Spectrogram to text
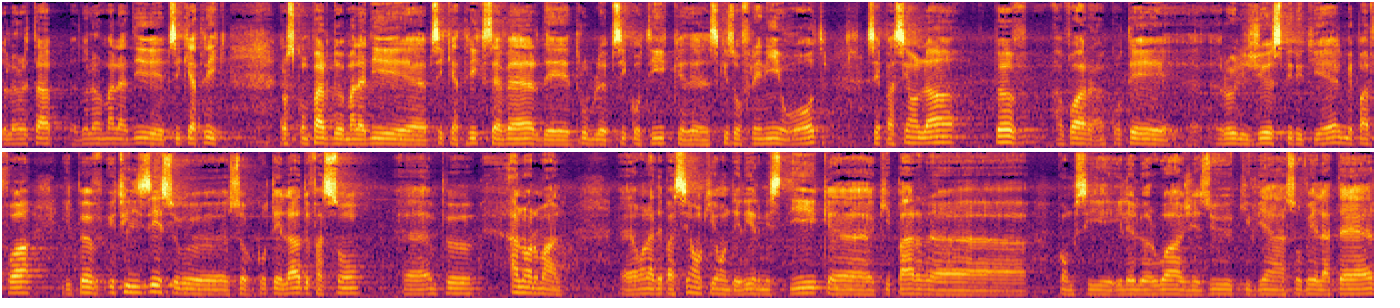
leur étape, de leur maladie psychiatrique. Lorsqu'on parle de maladies euh, psychiatriques sévères, des troubles psychotiques, de euh, schizophrénie ou autres, ces patients-là peuvent avoir un côté euh, religieux, spirituel, mais parfois ils peuvent utiliser ce, côté-là de façon un peu anormal. Euh, on a des patients qui ont des délire mystique, euh, qui parlent comme s'il est le roi Jésus qui vient sauver la terre.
